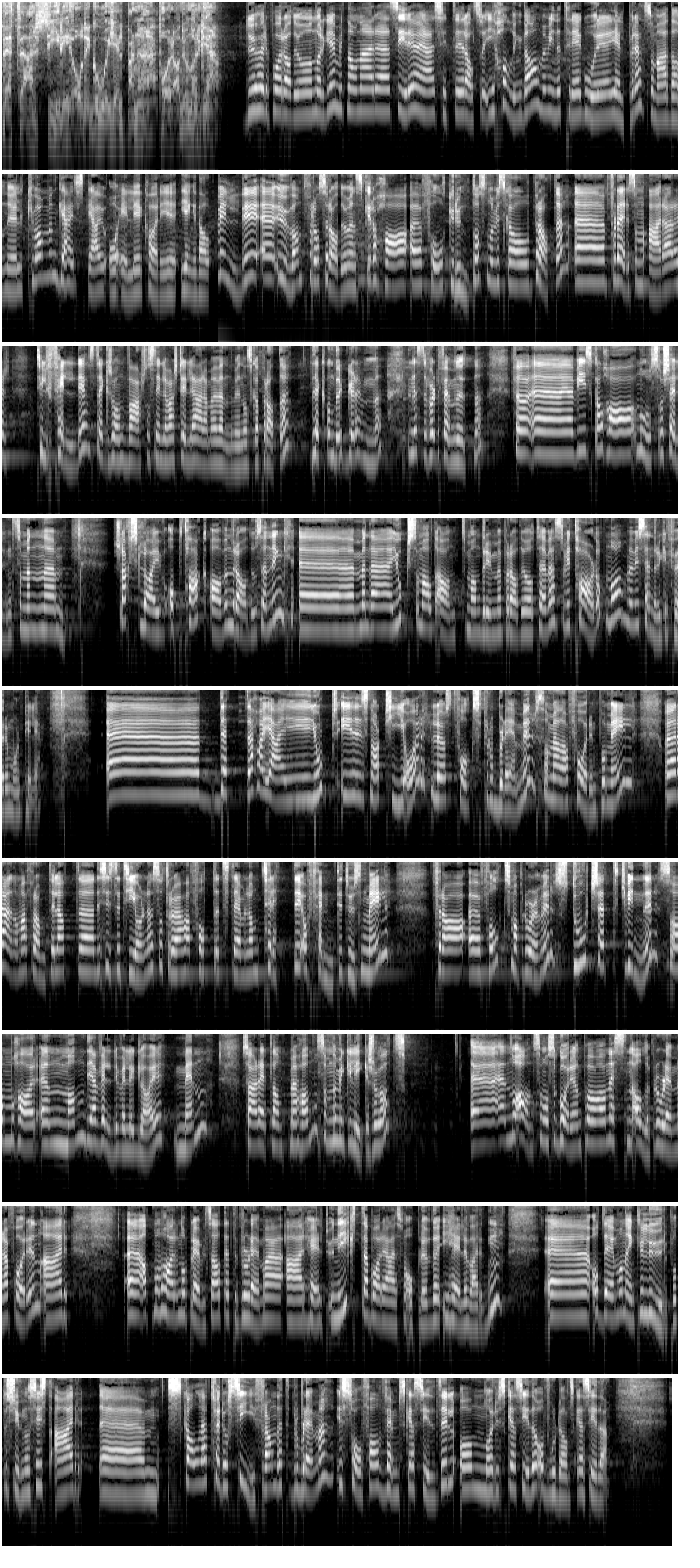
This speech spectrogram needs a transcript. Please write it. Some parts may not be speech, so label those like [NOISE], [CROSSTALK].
Dette er Siri og de gode hjelperne på Radio Norge. Du hører på Radio Norge. Mitt navn er eh, Siri, og jeg sitter altså i Hallingdal med mine tre gode hjelpere, som er Daniel Kvammen, Geir Skau og Eli Kari Gjengedal. Veldig eh, uvant for oss radiomennesker å ha eh, folk rundt oss når vi skal prate. Eh, for dere som er her tilfeldig, så tenker sånn Vær så snill, vær stille, jeg er her med vennene mine og skal prate. [LAUGHS] Det kan dere glemme de neste 45 minuttene. For eh, vi skal ha noe så sjeldent som en eh, slags liveopptak av en radiosending. Eh, men det er juks som alt annet man driver med på radio og TV, så vi tar det opp nå, men vi sender det ikke før i morgen tidlig. Eh, dette har jeg gjort i snart ti år. Løst folks problemer, som jeg da får inn på mail. Og jeg regna meg fram til at eh, de siste ti årene så tror jeg jeg har fått et sted mellom 30 og 50 000 mail fra eh, folk som har problemer. Stort sett kvinner som har en mann de er veldig veldig glad i. Men så er det et eller annet med han som de ikke liker så godt. Eh, noe annet som også går igjen på nesten alle problemer jeg får inn, er eh, at man har en opplevelse av at dette problemet er helt unikt. Det er bare jeg som har opplevd det i hele verden. Eh, og det man egentlig lurer på til syvende og sist, er eh, Skal jeg tørre å si fra om dette problemet? I så fall, hvem skal jeg si det til? Og når skal jeg si det? Og hvordan skal jeg si det?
